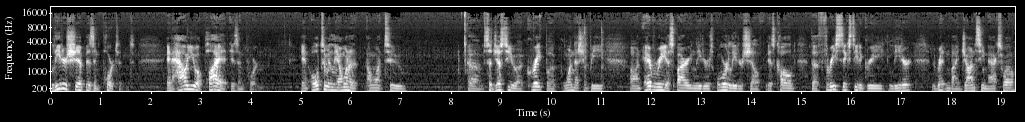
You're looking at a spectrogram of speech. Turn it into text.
leadership is important, and how you apply it is important. And ultimately, I want to I want to um, suggest to you a great book, one that should be on every aspiring leader's or leader's shelf. is called The 360 Degree Leader, written by John C. Maxwell.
